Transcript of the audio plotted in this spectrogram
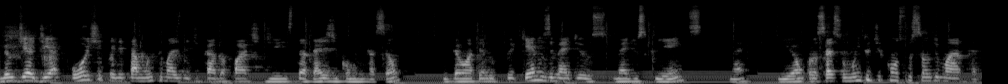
Meu dia a dia hoje ele está muito mais dedicado à parte de estratégia de comunicação, então atendo pequenos e médios médios clientes, né, e é um processo muito de construção de marca.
